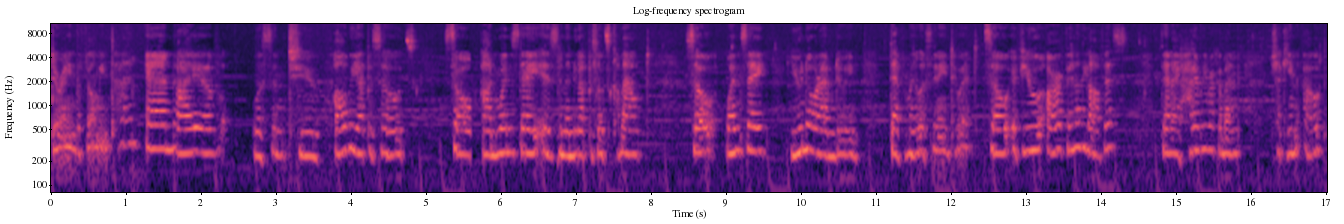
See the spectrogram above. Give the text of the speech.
during the filming time. And I have listened to all the episodes. So on Wednesday is when the new episodes come out. So Wednesday, you know what I'm doing. Definitely listening to it. So if you are a fan of The Office, then I highly recommend checking out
